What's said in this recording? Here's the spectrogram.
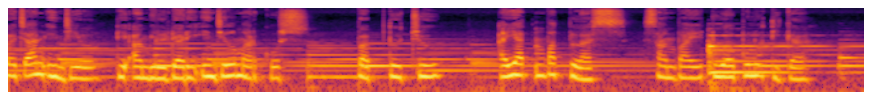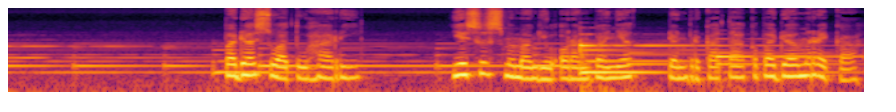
Bacaan Injil diambil dari Injil Markus bab 7 ayat 14 sampai 23. Pada suatu hari, Yesus memanggil orang banyak dan berkata kepada mereka,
